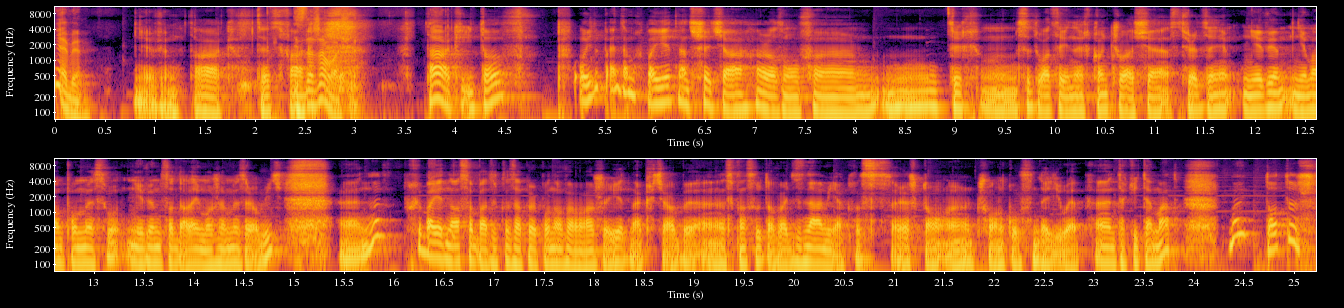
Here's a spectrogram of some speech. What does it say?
Nie wiem. Nie wiem, tak, to jest fakt. I zdarzała się. Tak, i to w o ile pamiętam, chyba jedna trzecia rozmów tych sytuacyjnych kończyła się stwierdzeniem: Nie wiem, nie mam pomysłu, nie wiem, co dalej możemy zrobić. E, no, chyba jedna osoba tylko zaproponowała, że jednak chciałaby e, skonsultować z nami, jako z resztą e, członków Daily Web, taki temat. No i to też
